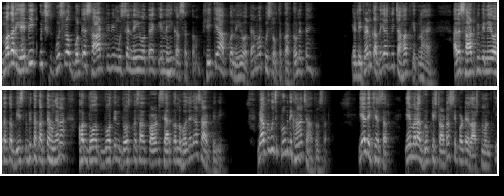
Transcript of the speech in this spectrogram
मगर ये भी कुछ कुछ लोग बोलते हैं, साठ पे भी मुझसे नहीं होता है कि नहीं कर सकता हूँ। ठीक है, आपको नहीं होता है, मगर कुछ लोग तो कर तो लेते हैं। ये डिपेंड करता है कि आपकी चाहत कितना है। अरे साठ पे भी नहीं होता तो बीस पे भी तो करते होंगे ना, और दो दो तीन दोस्त के साथ प्रोडक्ट शेयर कर लो, हो जाएगा साठ पे भी मैं आपको कुछ प्रूफ दिखाना चाहता हूँ सर ये देखिए सर ये मेरा ग्रुप की स्टार्टर्स रिपोर्ट है लास्ट मंथ की,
